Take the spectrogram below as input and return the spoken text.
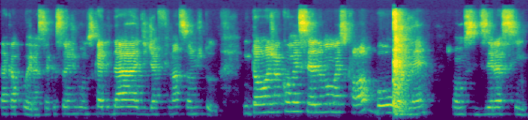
Da capoeira, essa questão de musicalidade, de afinação, de tudo. Então eu já comecei ali numa escola boa, né? Vamos dizer assim.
